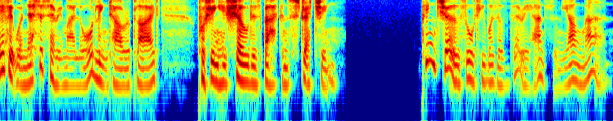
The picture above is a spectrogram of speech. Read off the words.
If it were necessary, my lord, Ling Tao replied, pushing his shoulders back and stretching. Ping Cho thought he was a very handsome young man.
